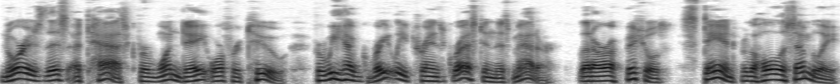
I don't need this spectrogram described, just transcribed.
nor is this a task for one day or for two, for we have greatly transgressed in this matter. Let our officials stand for the whole assembly.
